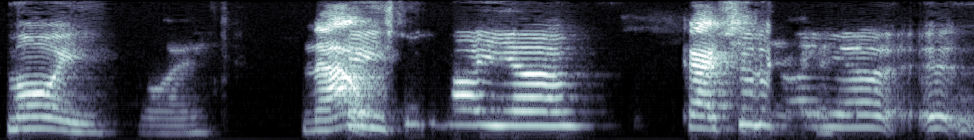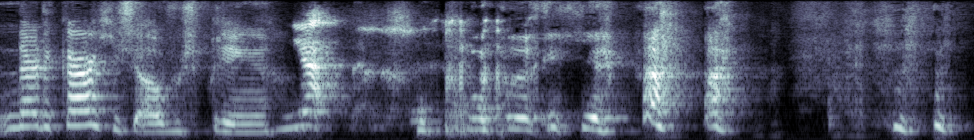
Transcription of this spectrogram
mooi. Mooi. Nou, zullen wij, kaartje. zullen wij eh, eh, naar de kaartjes overspringen? Ja, Mooi bruggetje.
